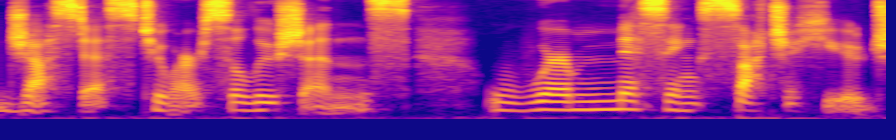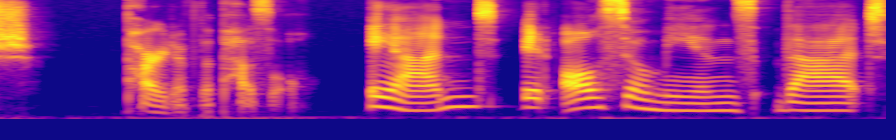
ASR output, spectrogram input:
justice to our solutions, we're missing such a huge part of the puzzle. And it also means that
